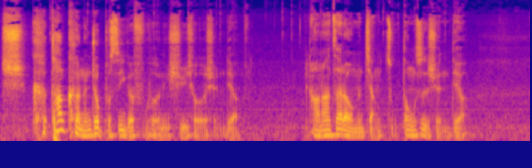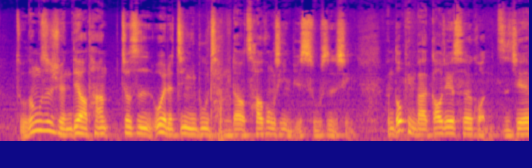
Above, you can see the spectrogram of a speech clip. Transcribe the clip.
需可它可能就不是一个符合你需求的悬吊。好，那再来我们讲主动式悬吊。主动式悬吊，它就是为了进一步强调操控性以及舒适性。很多品牌高阶车款直接，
